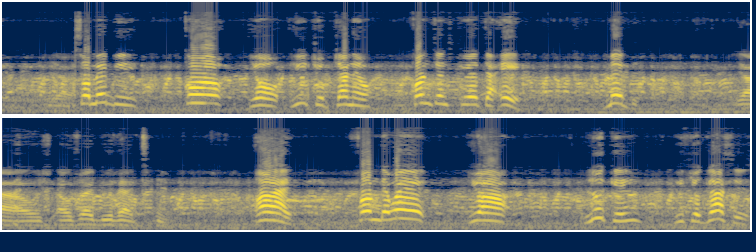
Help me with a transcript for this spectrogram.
Yeah. So maybe call your YouTube channel content creator A. Maybe. Yeah, I will, I will try to do that. Alright. From the way you are looking with your glasses,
